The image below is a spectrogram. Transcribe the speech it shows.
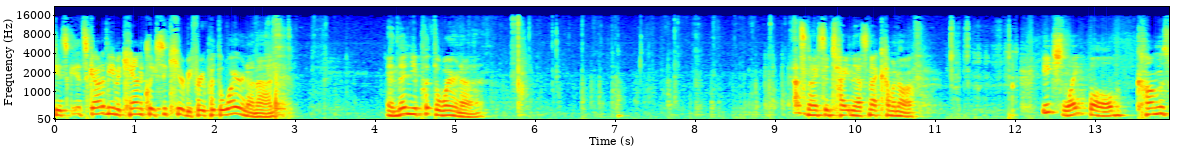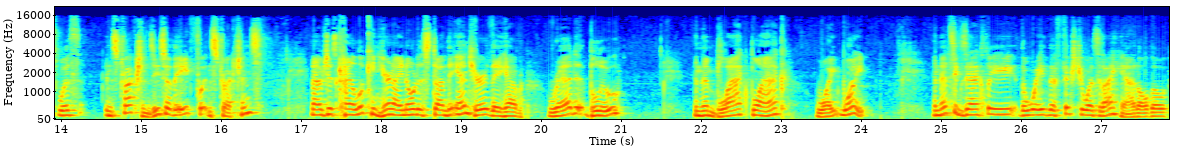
See, it's, it's got to be mechanically secure before you put the wire nut on. And then you put the wire nut on. That's nice and tight and that's not coming off. Each light bulb comes with instructions. These are the 8 foot instructions. And I was just kind of looking here and I noticed on the end here they have red, blue, and then black, black, white, white. And that's exactly the way the fixture was that I had, although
